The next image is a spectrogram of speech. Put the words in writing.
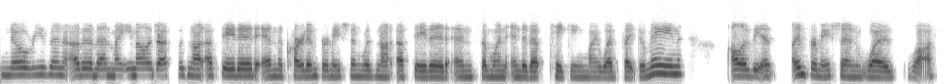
no reason other than my email address was not updated and the card information was not updated, and someone ended up taking my website domain. All of the information was lost.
